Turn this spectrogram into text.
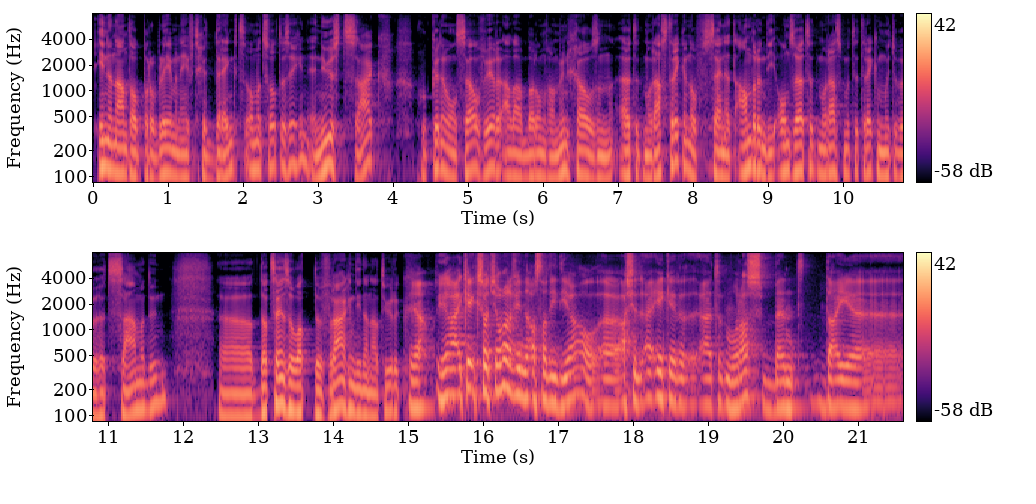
in een aantal problemen heeft gedrenkt, om het zo te zeggen. En nu is het zaak, hoe kunnen we onszelf weer à la baron van Münchhausen uit het moeras trekken? Of zijn het anderen die ons uit het moeras moeten trekken? Moeten we het samen doen? Uh, dat zijn zo wat de vragen die dan natuurlijk. Ja, ja ik, ik zou het jammer vinden als dat ideaal. Uh, als je één keer uit het moeras bent, dat je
